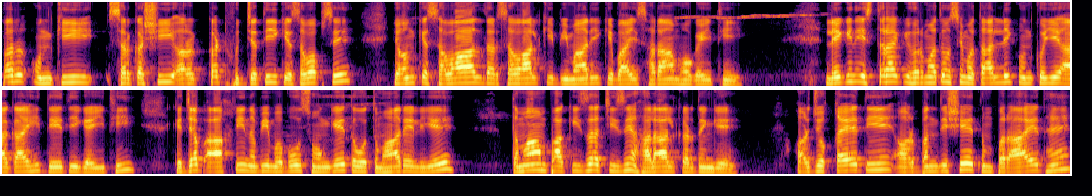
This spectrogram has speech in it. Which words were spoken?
پر ان کی سرکشی اور کٹ حجتی کے سبب سے یا ان کے سوال در سوال کی بیماری کے باعث حرام ہو گئی تھیں۔ لیکن اس طرح کی حرمتوں سے متعلق ان کو یہ آگاہی دے دی گئی تھی کہ جب آخری نبی مبوس ہوں گے تو وہ تمہارے لیے تمام پاکیزہ چیزیں حلال کر دیں گے۔ اور جو قیدیں اور بندشیں تم پر عائد ہیں،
